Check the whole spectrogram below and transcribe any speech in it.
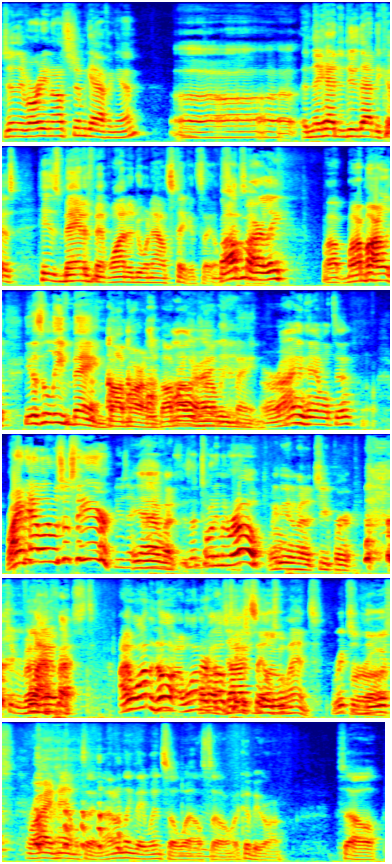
So they've already announced Jim Gaffigan. Uh, and they had to do that because his management wanted to announce ticket sales. Bob So- Marley, Bob, Bob Marley. He doesn't leave Maine, Bob Marley. Bob Marley does not Alright. leave Maine. Ryan Hamilton. Ryan Hamilton was just here. He was at Yeah, but He's at 20 Monroe. we need him at a cheaper Cheaper Laugh venue. Fest. I want to know. I wonder How how, about ticket Josh sales Blue? went. Richard for, uh, Lewis. Ryan Hamilton. I don't think they went so well, so I could be wrong. So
